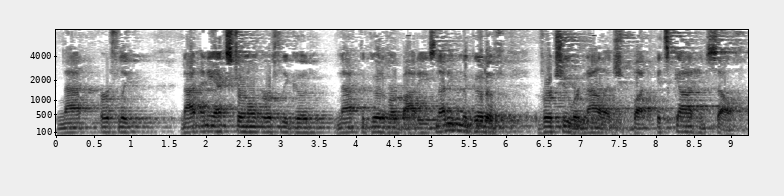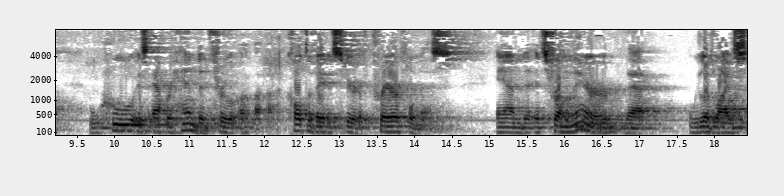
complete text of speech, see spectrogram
not earthly, not any external earthly good, not the good of our bodies, not even the good of virtue or knowledge, but it's God himself who is apprehended through a, a cultivated spirit of prayerfulness. And it's from there that we live lives,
